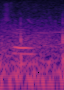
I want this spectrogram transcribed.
So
